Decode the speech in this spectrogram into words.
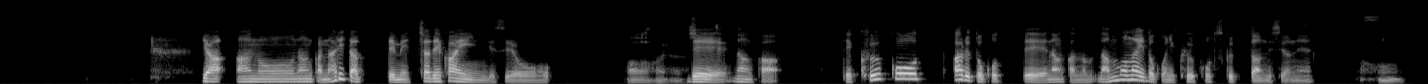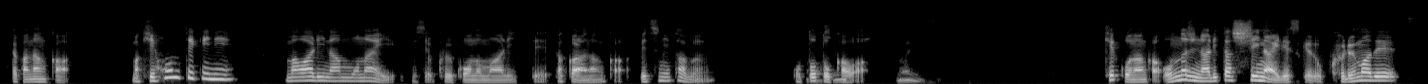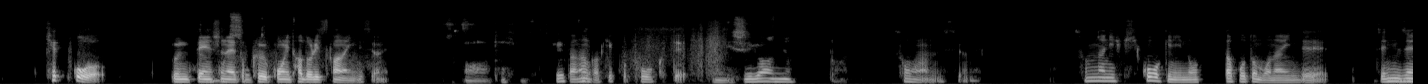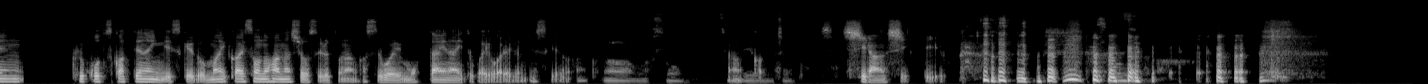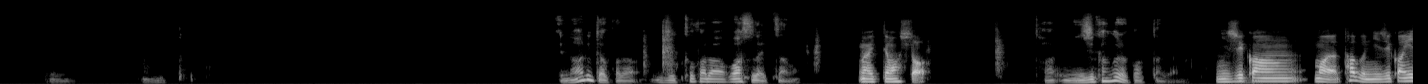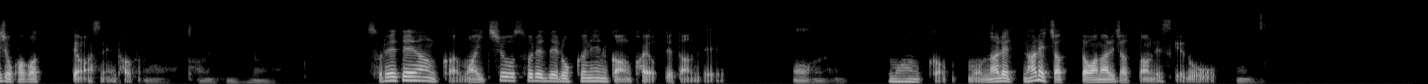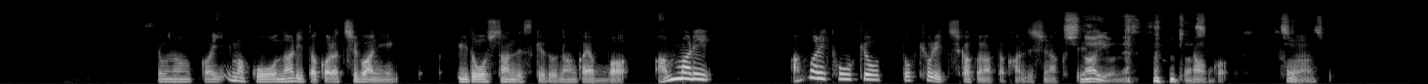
や、あのーなんか成田ってめっちゃでかいんですよ。ああ、はいはい。で、なんか、で、空港あるとこって、なんかのなんもないとこに空港作ったんですよね。うん。だからなんか、まあ基本的に周りなんもないですよ、空港の周りって。だからなんか別に多分、音とかはないんだ。結構なんか同じ成田市内ですけど、車で結構運転しないと空港にたどり着かないんですよね。ああ、確かにそう。結だからなん構か結構遠くて、西側にあっそうなんですよね。そんなに飛行機に乗ったこともないんで、全然空港使ってないんですけど、毎回その話をするとなんかすごいもったいないとか言われるんですけど、なんかああ、まあそうなんか知らんしっていう。そうな。うんなんとえ、成田から、実家から早稲田行ってたの？まあ言ってました。た ?2 時間ぐらいかかったんじゃない？2時間、まあ多分2時間以上かかってますね、多分。ああ大変だな。それでなんか、まあ一応それで6年間通ってたんで、ああ、はいなんかもう慣れ、慣れちゃったは慣れちゃったんですけど、うんでもなんか今こう成田から千葉に移動したんですけど、なんかやっぱあんまり、あんまり東京と距離近くなった感じしなくて。しないよね。なんか、そうなんですよ。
